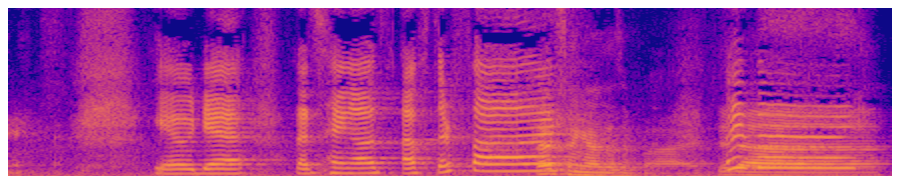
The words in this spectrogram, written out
ya udah let's hang out after five Let's hang out as a five. Bye-bye. Dadah.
